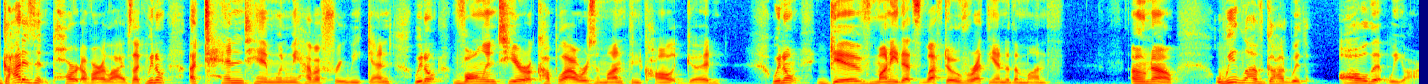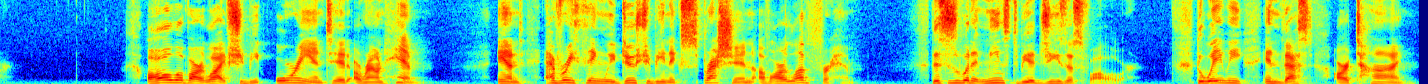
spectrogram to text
God isn't part of our lives. Like we don't attend Him when we have a free weekend. We don't volunteer a couple hours a month and call it good. We don't give money that's left over at the end of the month. Oh no, we love God with all that we are. All of our life should be oriented around Him. And everything we do should be an expression of our love for Him. This is what it means to be a Jesus follower. The way we invest our time,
